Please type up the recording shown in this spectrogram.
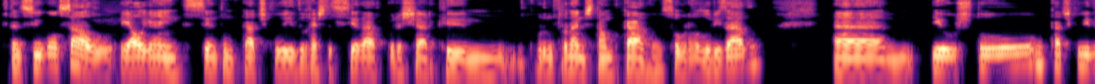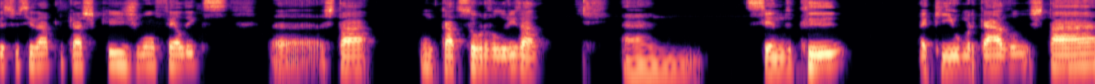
Portanto, se o Gonçalo é alguém que se sente um bocado excluído do resto da sociedade por achar que, que Bruno Fernandes está um bocado sobrevalorizado, uh, eu estou um bocado excluído da sociedade porque acho que João Félix uh, está um bocado sobrevalorizado. Um, sendo que aqui o mercado está,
